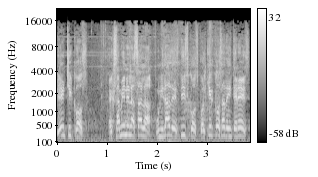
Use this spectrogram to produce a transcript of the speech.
Bien, chicos. Examinen la sala. Unidades, discos, cualquier cosa de interés.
